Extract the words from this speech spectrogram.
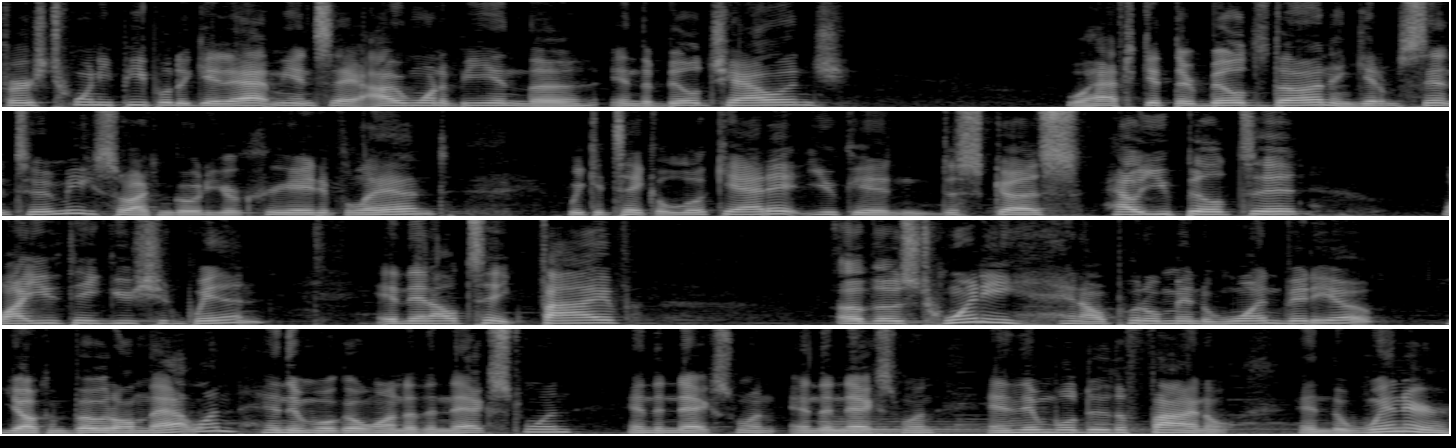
First 20 people to get at me and say I want to be in the in the build challenge will have to get their builds done and get them sent to me so I can go to your creative land. We can take a look at it. You can discuss how you built it, why you think you should win, and then I'll take 5 of those 20 and I'll put them into one video Y'all can vote on that one, and then we'll go on to the next one, and the next one, and the next one, and then we'll do the final. And the winner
